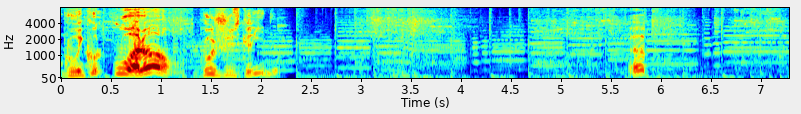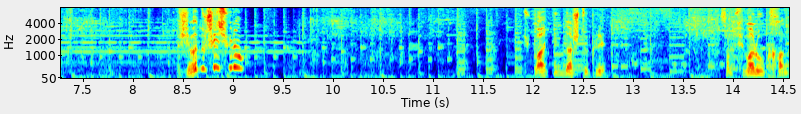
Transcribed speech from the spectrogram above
Gouricole ou alors Go juste grid. Hop. J'ai pas touché celui-là. Tu peux arrêter de dash, s'il te plaît? Ça me fait mal au crâne.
